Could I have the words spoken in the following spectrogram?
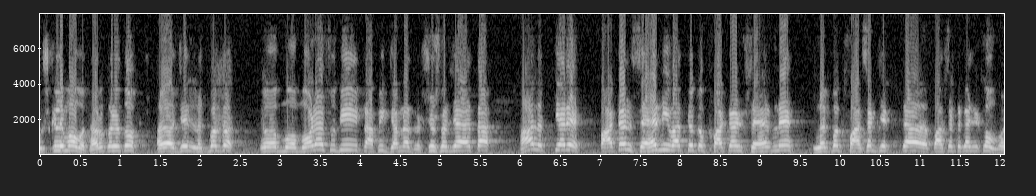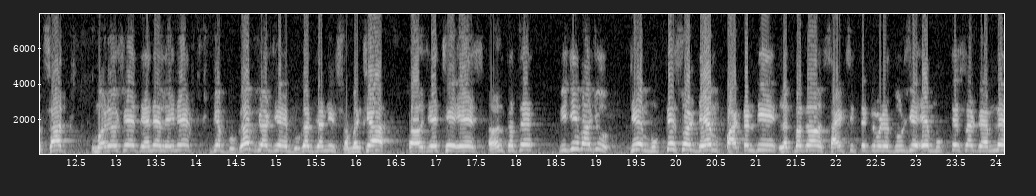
મુશ્કેલીમાં વધારો કર્યો હતો. જે લગભગ મોડા સુધી ટ્રાફિક જામના દ્રશ્યો સર્જાયા હતા. હાલ અત્યારે પાટણ શહેરની વાત કરીએ તો પાટણ શહેરને લગભગ પાસઠ જેટલા, પાસઠ ટકા જેટલો વરસાદ મળ્યો છે. તેને લઈને જે ભૂગર્ભ જળ છે, એ ભૂગર્ભ જળની સમસ્યા જે છે એ હલ થશે. બીજી બાજુ જે મુક્તેશ્વર ડેમ પાટણથી લગભગ સાઠ સિત્તેર કિલોમીટર દૂર છે, એ મુક્તેશ્વર ડેમને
